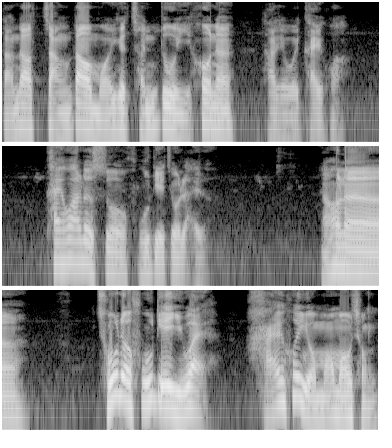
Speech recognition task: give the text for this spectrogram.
等到长到某一个程度以后呢，它就会开花。开花的时候，蝴蝶就来了。然后呢，除了蝴蝶以外，还会有毛毛虫，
